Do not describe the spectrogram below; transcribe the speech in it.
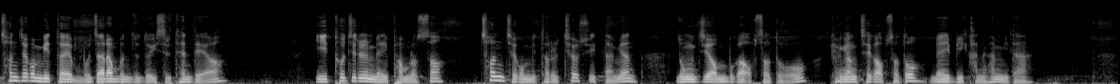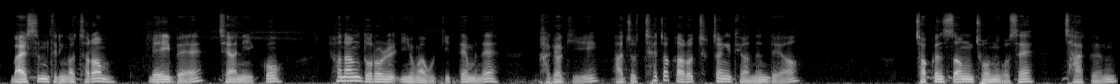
1000제곱미터에 모자란 분들도 있을 텐데요. 이 토지를 매입함으로써 1000제곱미터를 채울 수 있다면 농지 연부가 없어도 경영체가 없어도 매입이 가능합니다. 말씀드린 것처럼 매입에 제한이 있고 현황 도로를 이용하고 있기 때문에 가격이 아주 최저가로 측정이 되었는데요. 접근성 좋은 곳에 작은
